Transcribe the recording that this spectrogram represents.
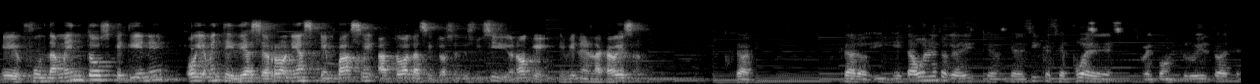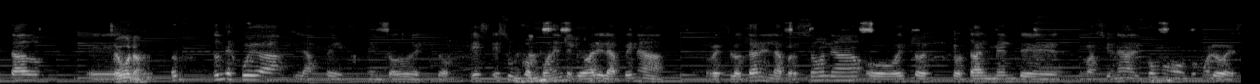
eh, fundamentos que tiene, obviamente ideas erróneas en base a toda la situación de suicidio ¿no? que, que vienen en la cabeza. Claro. Claro, y, está bueno esto que, decís que se puede reconstruir todo este estado. Eh, Seguro. ¿Dónde juega la fe en todo esto? ¿Es, un componente que vale la pena reflotar en la persona o esto es totalmente racional? ¿Cómo, cómo lo ves?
